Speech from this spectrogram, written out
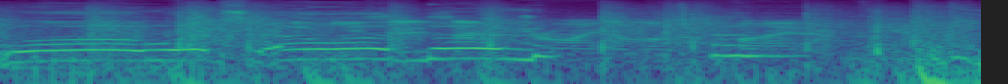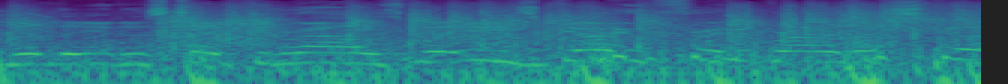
Whoa! Watch! Oh He's no! drawing a lot of fire. The leader's taking rounds, but he's going for it, bro. Let's go!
